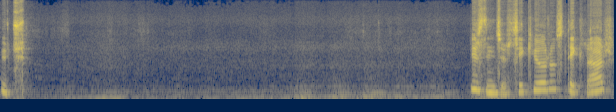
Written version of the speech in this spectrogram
3 bir zincir çekiyoruz tekrar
